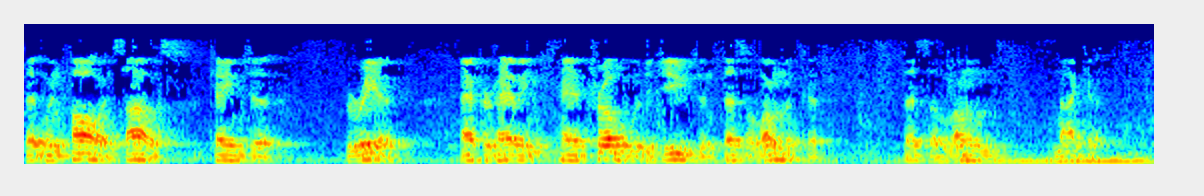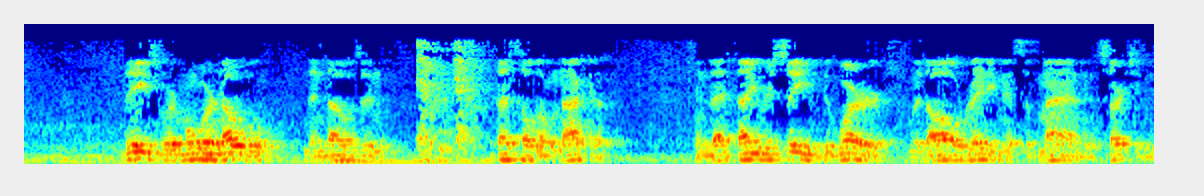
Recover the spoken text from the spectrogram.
that when Paul and Silas came to Berea after having had trouble with the Jews in Thessalonica. Thessalonica. These were more noble than those in Thessalonica, in that they received the word with all readiness of mind and searching the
